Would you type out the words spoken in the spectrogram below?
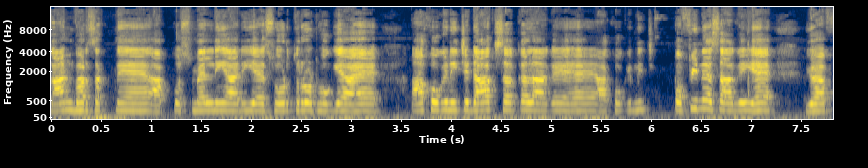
कान भर सकते हैं, आपको स्मेल नहीं आ रही है सोर थ्रोट हो गया है, आँखों के नीचे डार्क सर्कल आ गए हैं, आँखों के नीचे पफीनेस आ गई है you have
